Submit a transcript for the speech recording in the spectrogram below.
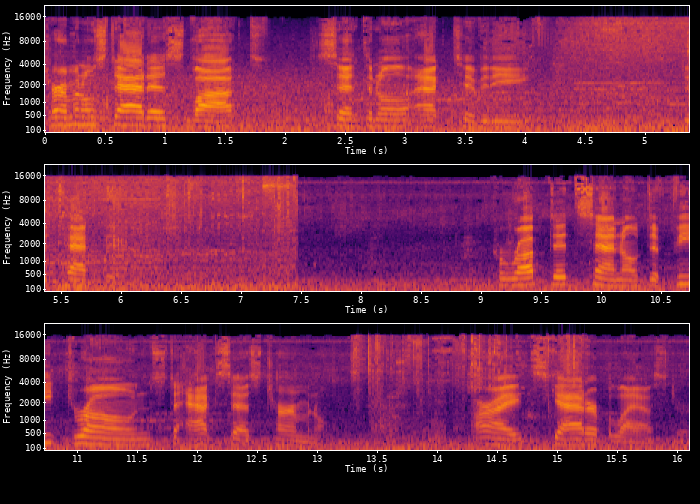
Terminal status locked. Sentinel activity detected. Corrupted Sentinel. Defeat drones to access terminal. Alright, scatter blaster.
